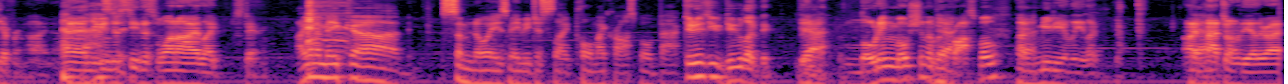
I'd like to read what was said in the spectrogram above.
different eye now. And you can just see this one eye, like, staring. I'm gonna make uh, some noise, maybe just like pull my crossbow back. As soon as you do like the, the Yeah. loading motion of a crossbow, Yeah. immediately like eye Yeah. patch onto the other eye.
